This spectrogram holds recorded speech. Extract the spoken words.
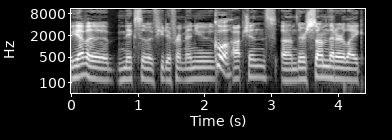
We have a mix of a few different menu Cool. options. Um, there's some that are like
